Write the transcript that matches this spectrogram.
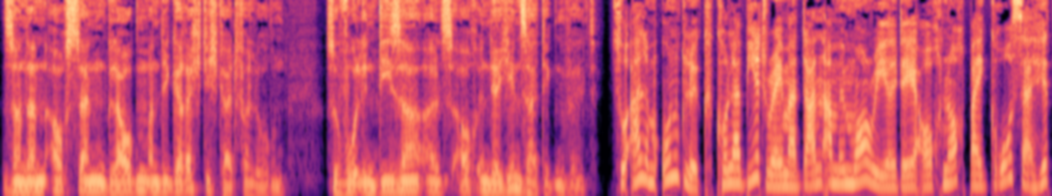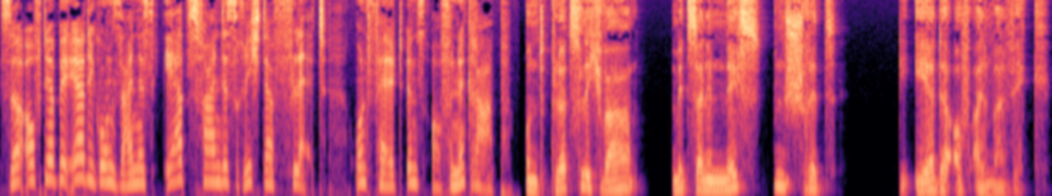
sondern auch seinen Glauben an die Gerechtigkeit verloren – sowohl in dieser als auch in der jenseitigen Welt. Zu allem Unglück kollabiert Raymer dann am Memorial Day auch noch bei großer Hitze auf der Beerdigung seines Erzfeindes Richter Flat und fällt ins offene Grab. Und plötzlich war mit seinem nächsten Schritt die Erde auf einmal weg.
